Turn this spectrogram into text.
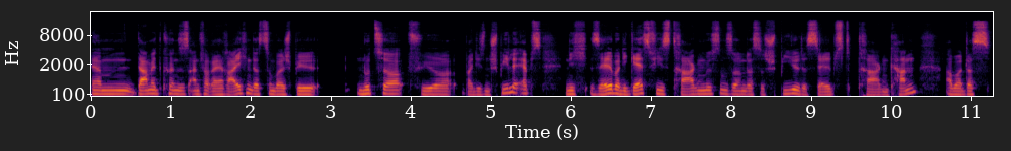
Ähm, damit können Sie es einfach erreichen, dass zum Beispiel Nutzer für bei diesen Spiele-Apps nicht selber die Gas-Fees tragen müssen, sondern dass das Spiel das selbst tragen kann. Aber das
